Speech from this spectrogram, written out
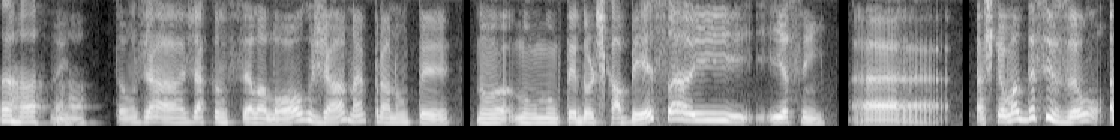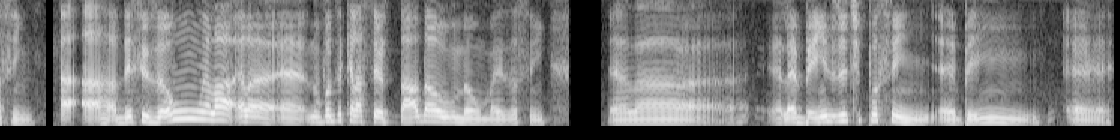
Aham, uhum, aham. Uhum. Então já, já cancela logo, já, né? Pra não ter, não, não, não ter dor de cabeça e, e assim. É, acho que é uma decisão, assim, a, a decisão, ela, ela é, não vou dizer que ela é acertada ou não, mas assim, ela, ela é bem de tipo assim, é bem, é,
